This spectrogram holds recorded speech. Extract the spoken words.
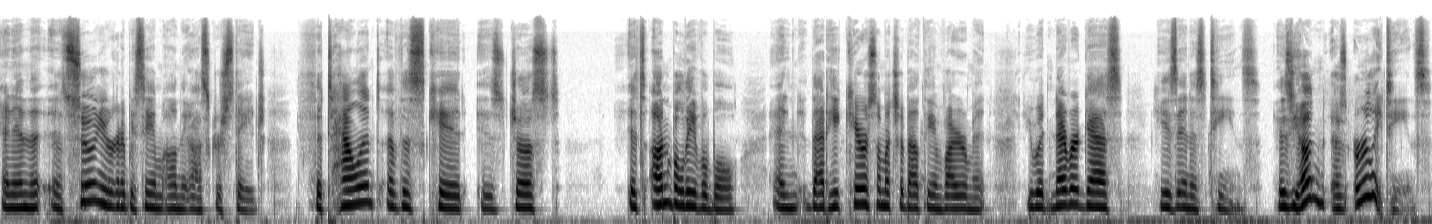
and in the, soon you're going to be seeing him on the Oscar stage. The talent of this kid is just it's unbelievable and that he cares so much about the environment. You would never guess he's in his teens. His young his early teens.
